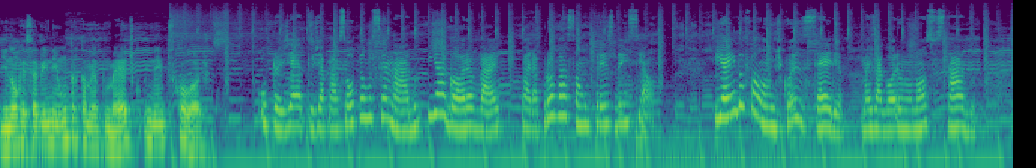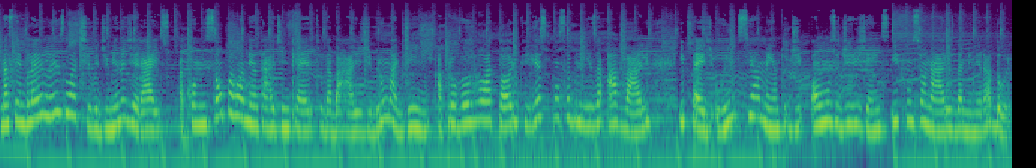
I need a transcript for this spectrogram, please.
e não recebem nenhum tratamento médico e nem psicológico. O projeto já passou pelo Senado e agora vai para aprovação presidencial. E ainda falando de coisa séria, mas agora no nosso estado, na Assembleia Legislativa de Minas Gerais, a Comissão Parlamentar de Inquérito da Barragem de Brumadinho aprovou o relatório que responsabiliza a Vale e pede o indiciamento de 11 dirigentes e funcionários da mineradora,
